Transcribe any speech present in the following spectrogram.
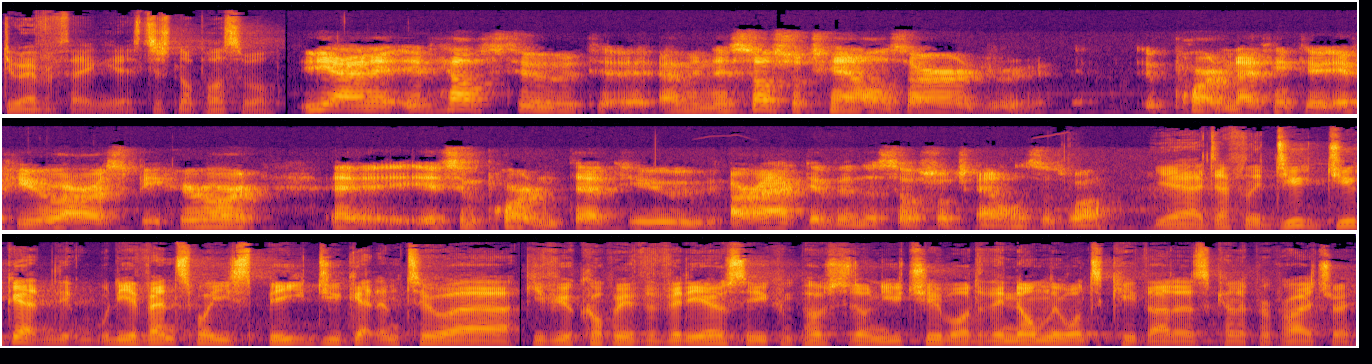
do everything. It's just not possible. Yeah, and it, it helps to, to, I mean, the social channels are important, I think, if you are a speaker or uh, it's important that you are active in the social channels as well. Yeah, definitely. Do you, do you get the, the events where you speak? Do you get them to uh, give you a copy of the video so you can post it on YouTube, or do they normally want to keep that as kind of proprietary?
